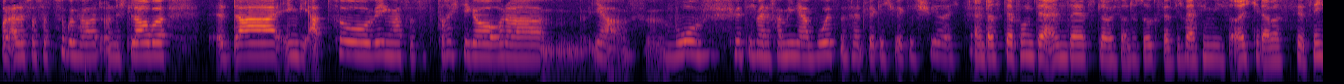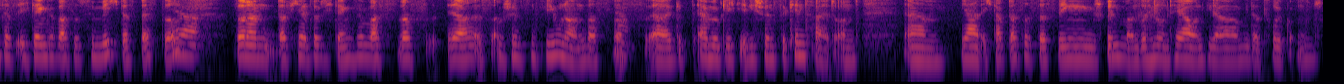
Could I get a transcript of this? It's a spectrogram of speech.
und alles, was dazugehört. Und ich glaube, äh, da irgendwie abzuwägen, was ist das Richtige oder ja, wo fühlt sich meine Familie am wohlsten, ist halt wirklich, wirklich schwierig. Ja, Und das ist der Punkt, der einen selbst, glaube ich, so unter Druck setzt. Ich weiß nicht, wie es euch geht, aber es ist jetzt nicht, dass ich denke, was ist für mich das Beste, Ja. Sondern dass ich halt wirklich denke, was, was ja, ist am schönsten für Juna und was, was äh, gibt, ermöglicht ihr die schönste Kindheit. Und ähm, ja, ich glaube, das ist deswegen spinnt man so hin und her und wieder, wieder zurück. Und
